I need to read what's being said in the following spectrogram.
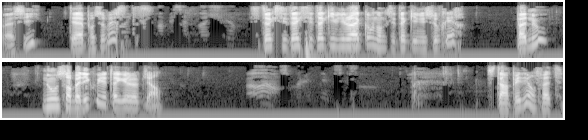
Bah si. T'es là pour souffrir. C'est- toi, c'est toi, c'est toi qui es venu dans la com, donc c'est toi qui es venu souffrir. Pas nous. Nous, on s'en bat les couilles de ta gueule, au pire. Bah ouais, on s'en bat les couilles parce que ça. C'était un PD en fait.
